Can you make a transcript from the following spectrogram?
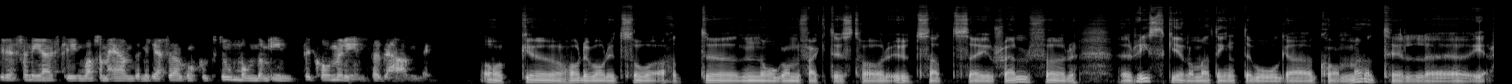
resonerat kring vad som händer med deras ögonsjukdom om de inte kommer in för behandling. Och eh, har det varit så att eh, någon faktiskt har utsatt sig själv för risk genom att inte våga komma till eh, er?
